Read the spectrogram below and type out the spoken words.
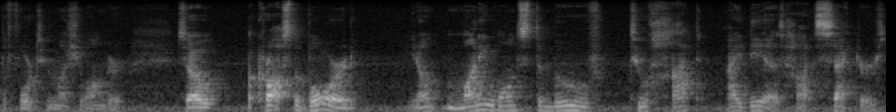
before too much longer. So across the board, you know, money wants to move to hot ideas, hot sectors.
